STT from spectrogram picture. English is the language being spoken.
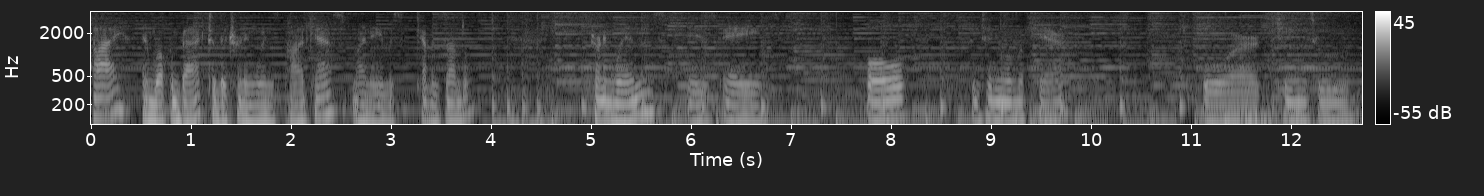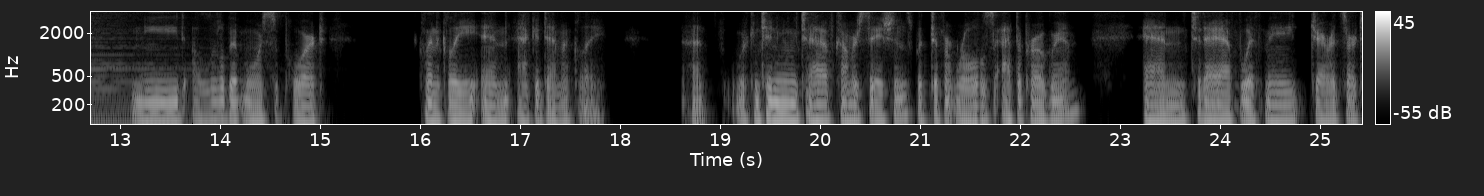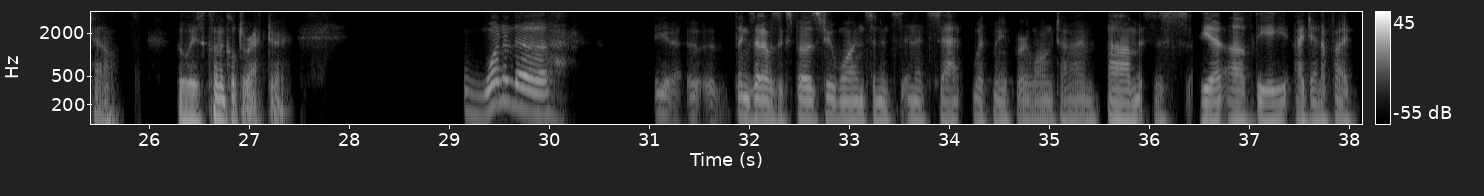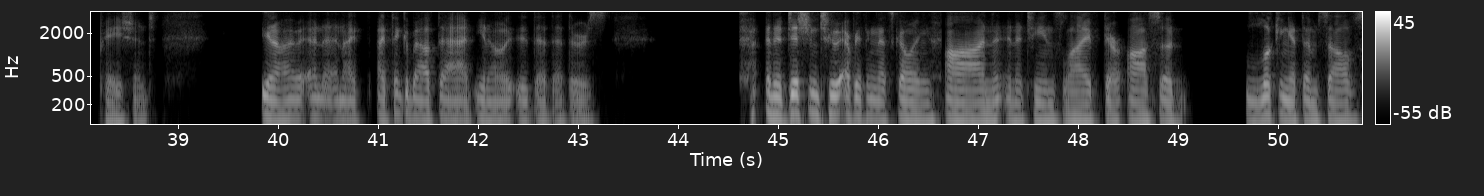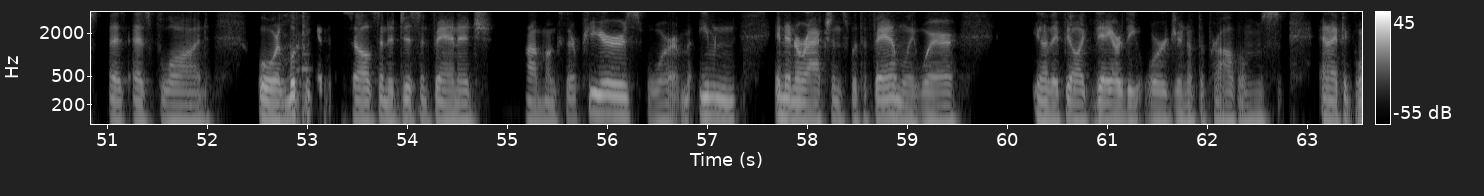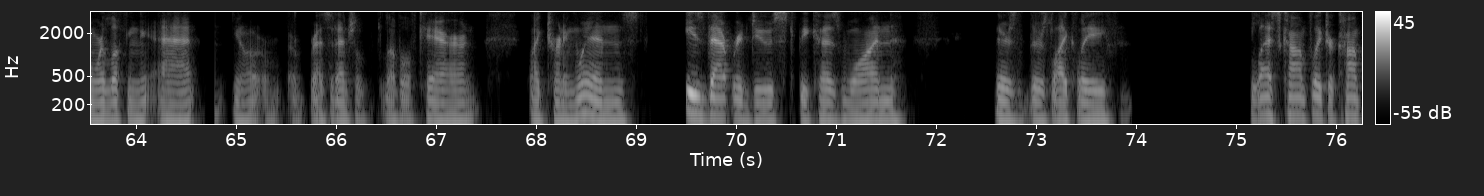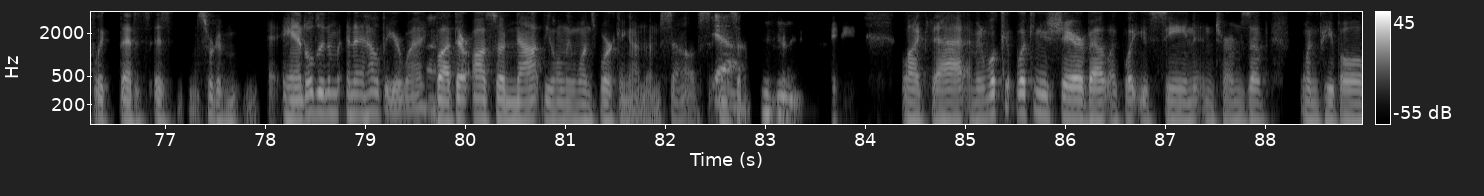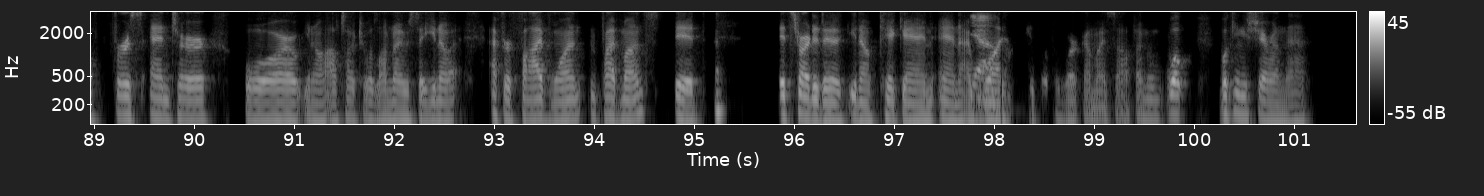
Hi, and welcome back to the Turning Winds podcast. My name is Kevin Zundel. Turning Winds is a full continuum of care for teens who need a little bit more support clinically and academically. Uh, we're continuing to have conversations with different roles at the program. And today I have with me Jared Sartell, who is clinical director. One of the you know uh, things that I was exposed to once, and it's and it's sat with me for a long time. Um, is this idea of the identified patient? You know, and and I I think about that. You know, it, that that there's in addition to everything that's going on in a teen's life, they're also looking at themselves as, as flawed or looking at themselves in a disadvantage amongst their peers or even in interactions with the family where you know they feel like they are the origin of the problems and i think when we're looking at you know a residential level of care like turning winds is that reduced because one there's there's likely less conflict or conflict that is, is sort of handled in a, in a healthier way uh-huh. but they're also not the only ones working on themselves yeah. So, mm-hmm. Like that i mean what what can you share about like what you've seen in terms of when people first enter or you know i'll talk to alumni who say you know after five one five months it it started to you know kick in and i yeah. was able to work on myself i mean what what can you share on that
